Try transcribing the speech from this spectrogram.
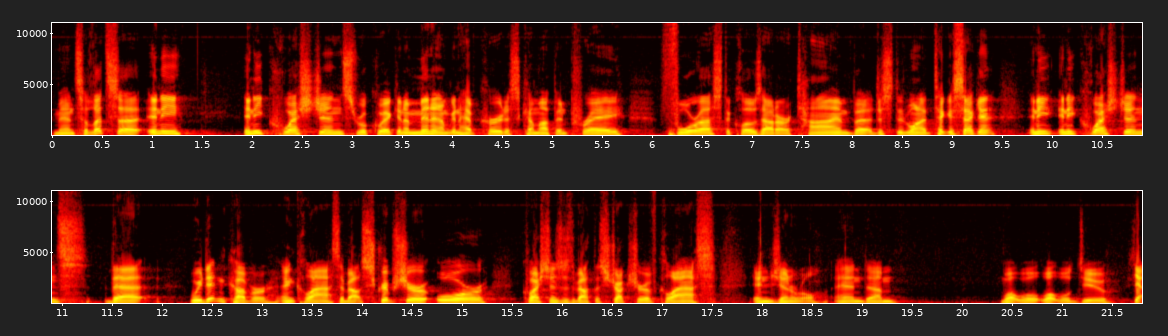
Amen. So let's, uh, any, any questions, real quick? In a minute, I'm going to have Curtis come up and pray for us to close out our time, but I just did want to take a second. Any, any questions that we didn't cover in class about Scripture or questions just about the structure of class in general and um, what, we'll, what we'll do? Yeah.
